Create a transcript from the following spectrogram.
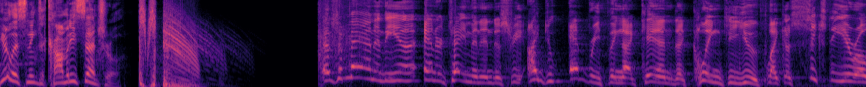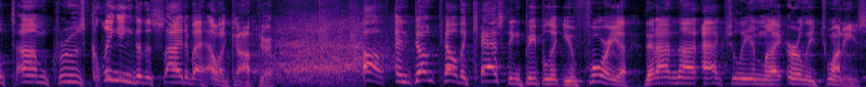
You're listening to Comedy Central. As a man in the uh, entertainment industry, I do everything I can to cling to youth, like a 60 year old Tom Cruise clinging to the side of a helicopter. oh, and don't tell the casting people at Euphoria that I'm not actually in my early 20s.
